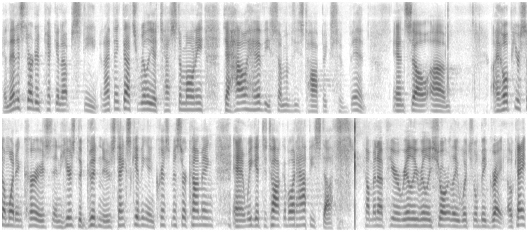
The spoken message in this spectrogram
and then it started picking up steam. And I think that's really a testimony to how heavy some of these topics have been. And so, um, I hope you're somewhat encouraged. And here's the good news Thanksgiving and Christmas are coming, and we get to talk about happy stuff coming up here really, really shortly, which will be great. Okay?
